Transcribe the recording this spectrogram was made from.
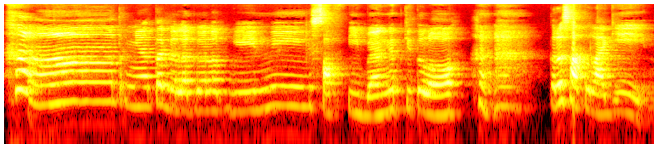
Hah, ternyata galak-galak gini softy banget gitu loh. Terus satu lagi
